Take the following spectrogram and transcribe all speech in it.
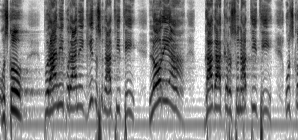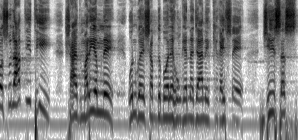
उसको पुरानी पुरानी गीत सुनाती थी, लोरिया गा गा कर सुनाती थी, उसको सुलाती थी, शायद मरियम ने उनको ये शब्द बोले होंगे, न जाने कैसे। जीसस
